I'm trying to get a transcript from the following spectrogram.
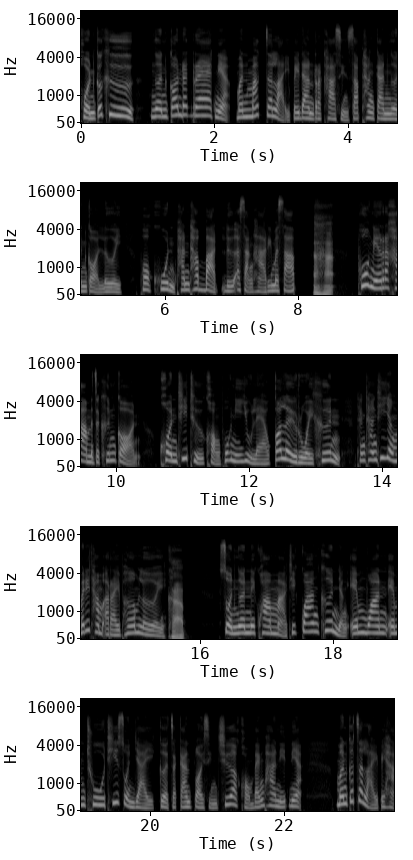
ผลก็คือเงินก้อนแรกๆเนี่ยมันมักจะไหลไปดันราคาสินทรัพย์ทางการเงินก่อนเลย พอคุณพันธบัตรหรืออสังหาริมทรัพย์อะฮะพวกนี้ราคามันจะขึ้นก่อน คนที่ถือของพวกนี้อยู่แล้วก็เลยรวยขึ้น ทั้งๆที่ยังไม่ได้ทำอะไรเพิ่มเลย ครับ ส่วนเงินในความหมายที่กว้างขึ้นอย่าง M1 M2 ที่ส่วนใหญ่เกิดจากการปล่อยสินเชื่อของแบงก์พาณิชย์เนี่ย มันก็จะไหลไปหา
